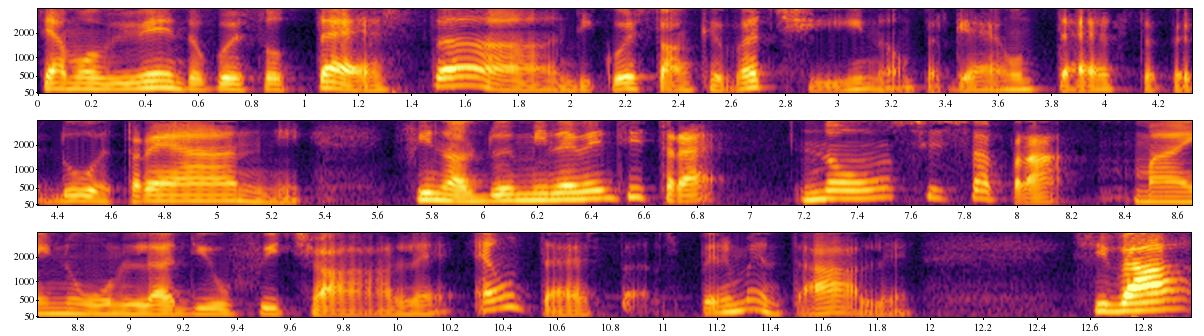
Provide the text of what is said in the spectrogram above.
stiamo vivendo questo test, di questo anche vaccino, perché è un test per due o tre anni fino al 2023, non si saprà mai nulla di ufficiale, è un test sperimentale. Si va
